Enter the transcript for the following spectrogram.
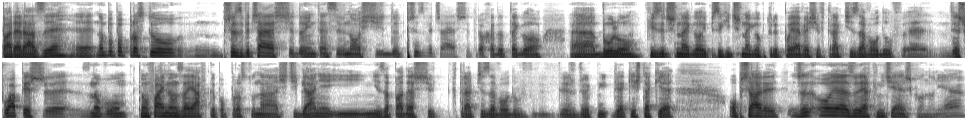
parę razy, e, no bo po prostu przyzwyczajasz się do intensywności, do, przyzwyczajasz się trochę do tego e, bólu fizycznego i psychicznego, który pojawia się w trakcie zawodów. Wiesz, łapiesz znowu tą fajną zajawkę po prostu na ściganie i nie zapadasz się w trakcie zawodów wiesz, w jakieś takie obszary, że o Jezu, jak mi ciężko, no nie?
